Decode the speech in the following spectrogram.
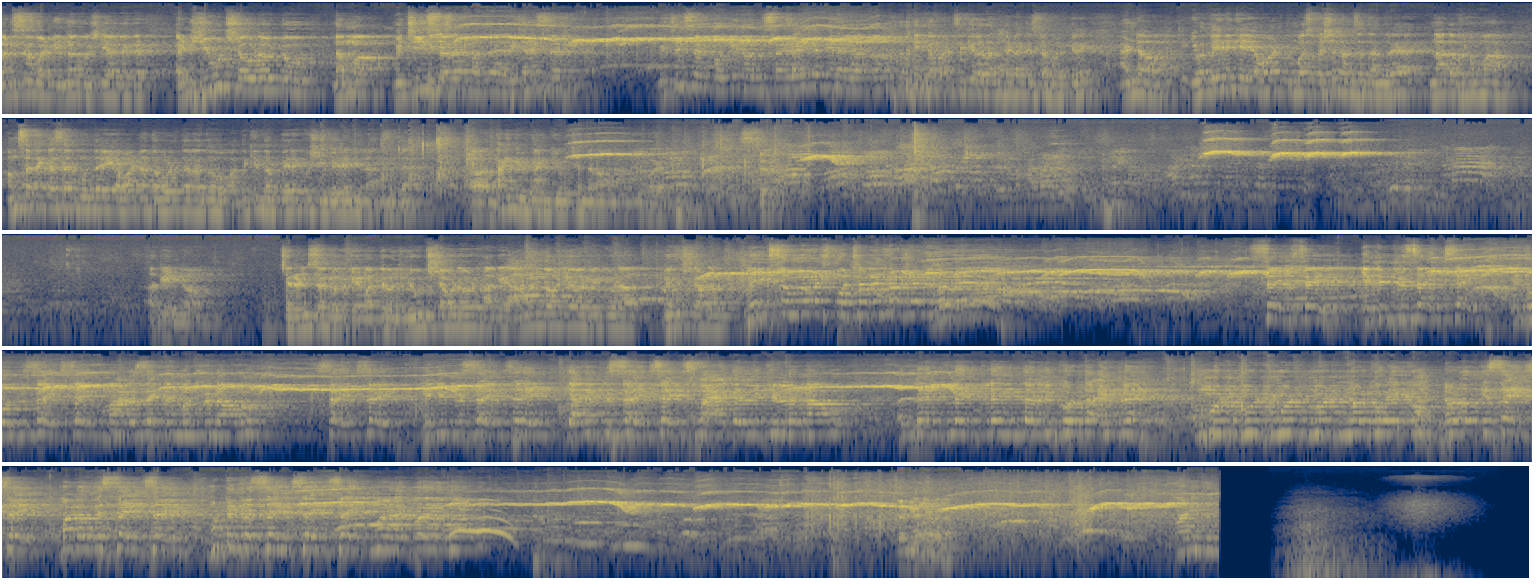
ಮನಸ್ಸು ಬಟ್ ಇನ್ನೂ ಖುಷಿ ಆಗುತ್ತೆ. And huge shout out to ನಮ್ಮ ವಿಜಿ ವಿಜಯ್ ಸರ್ ಮತ್ತೆ ವಿಜಯ್ ಸರ್ ವಿಜಯ್ ಸರ್ ಕೊಟ್ಟಿದ್ದ ಒಂದು ಸೈಡ್ ಸಿಕ್ಕಿರೋದು ಅಂತ ಹೇಳಕ್ ಇಷ್ಟಪಡ್ತೀವಿ. ಅಂಡ್ ಇವತ್ತೇನಕ್ಕೆ ಈ ಅವಾರ್ಡ್ ತುಂಬಾ ಸ್ಪೆಷಲ್ ಅನ್ಸುತ್ತೆ ಅಂದ್ರೆ ನಾದ ಬ್ರಹ್ಮ ಹಂಸಲೇಖ ಸರ್ ಮುಂದೆ ಈ ಅವಾರ್ಡ್ನ ತಗೊಳ್ತಾ ಇರೋದು. ಅದಕ್ಕಿಂತ ಬೇರೆ ಖುಷಿ ಬೇರೆ ಏನಿಲ್ಲ ಅನ್ಸುತ್ತೆ thank you thank you Chandanavana ಈ ಅವಾರ್ಡ್ ಅಗೇನ್ ಚರಣ್ ಸರ್ ಅವ್ರಿಗೆ ಮತ್ತೆ ಒಂದು ಹ್ಯೂಜ್ ಶೌಟ್ ಔಟ್ ಹಾಗೆ ಆನಂದ್ ವಾಡಿ ಅವ್ರಿಗೆ ಕೂಡ huge shout out make some noise for Charan ಸೈ ಸೈ, ಎಲ್ಲಿದ್ರು ಸೈ ಸೈ ಎಲ್ಲಿ ಹೋದ್ರು ಸೈ ಸೈ, ಮಾಡೋ ಸೈ ನನ್ನ ಮಕ್ಕಳು ನಾವು. ಸೈ ಸೈ ಹೆಂಗಿದ್ರು ಸೈ ಸೈ, ಯಾರಿದ್ರು ಸೈ ಸೈ ಸ್ವಾಗ್ ಅಲ್ಲಿ ಕಿಲ್ಲರ್ ನಾವು. ಲೆಂತ್ ಲೆಂತ್ ಲೆಂತ್ ಅಲ್ಲಿ ಕೊಡ್ತಾ ಇದ್ರೆ ಮುಟ್ ಮುಟ್ ಮುಟ್ ಮುಟ್ ನೋಡ್ಕೋಬೇಕು. ನೋಡೋಕೆ ಸೈ ಸೈ, ಮಾಡೋಕೆ ಸೈ ಸೈ.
